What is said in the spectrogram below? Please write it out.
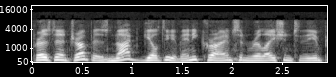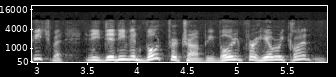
President Trump is not guilty of any crimes in relation to the impeachment. And he didn't even vote for Trump. He voted for Hillary Clinton.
